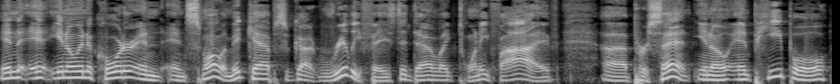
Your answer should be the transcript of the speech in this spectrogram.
in, in you know in a quarter, and and small and mid caps got really phased it down like twenty five uh, percent. You know, and people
